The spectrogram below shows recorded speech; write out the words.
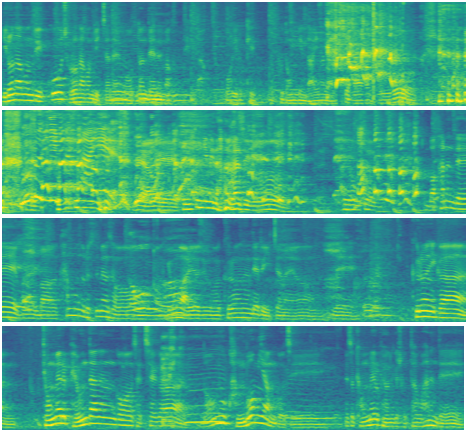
이런 학원도 있고 저런 학원도 있잖아요. 뭐 어떤 데는 막 머리 이렇게 옆으로 넘긴 아저씨가 나와가지고 교수님 스타일. 네, 어, 예, 교수님이 나와가지고 아, 이러고 막 하는데 뭐 막 한문으로 쓰면서 어. 막 용어 알려주고 막 그러는 데도 있잖아요. 네. 그러니까 경매를 배운다는 거 자체가 너무 광범위한 거지. 그래서 경매를 배우는 게 좋다고 하는데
